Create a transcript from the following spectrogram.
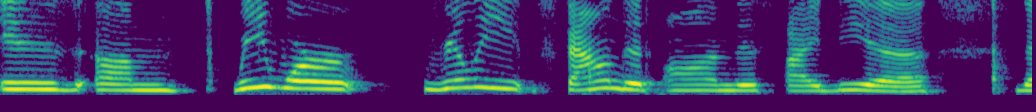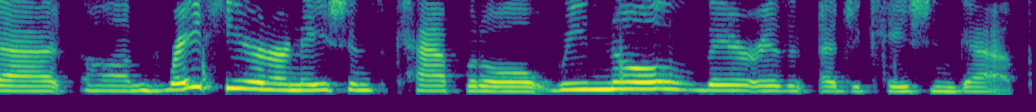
is um, we were really founded on this idea that um, right here in our nation's capital, we know there is an education gap.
